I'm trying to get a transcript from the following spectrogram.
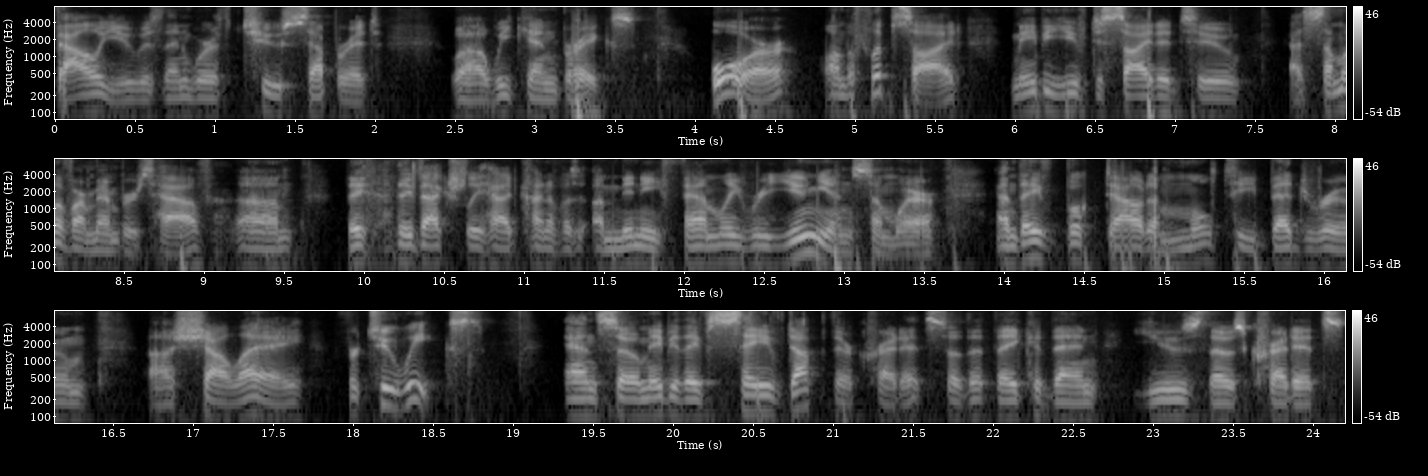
value is then worth two separate uh, weekend breaks. Or on the flip side, maybe you've decided to as some of our members have, um, they, they've actually had kind of a, a, mini family reunion somewhere, and they've booked out a multi bedroom uh, chalet for two weeks. And so maybe they've saved up their credits so that they could then use those credits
